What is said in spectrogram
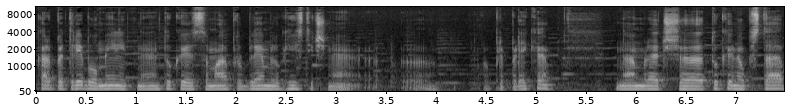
Kar pa je treba omeniti, ne, tukaj so malo problem logistične uh, prepreke. Namreč uh, tukaj ne obstaja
